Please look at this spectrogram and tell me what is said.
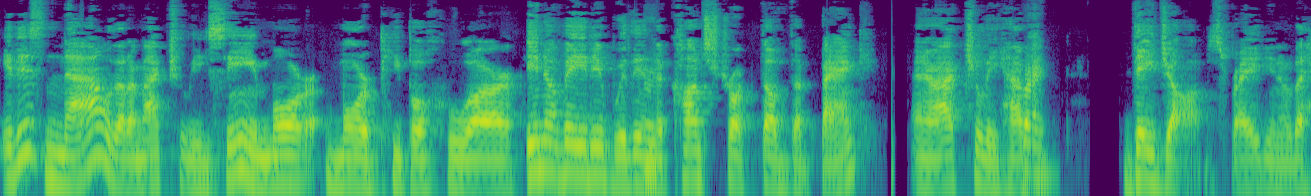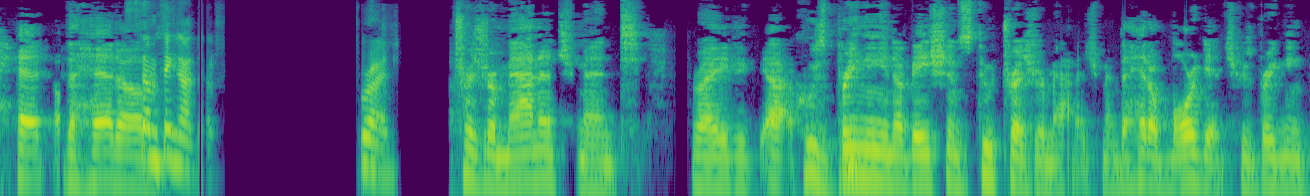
it is now that I'm actually seeing more more people who are innovative within mm-hmm. the construct of the bank and are actually have right. day jobs, right? You know, the head the head of something other, right? Treasure management right? Uh, who's bringing innovations to treasury management, the head of mortgage, who's bringing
